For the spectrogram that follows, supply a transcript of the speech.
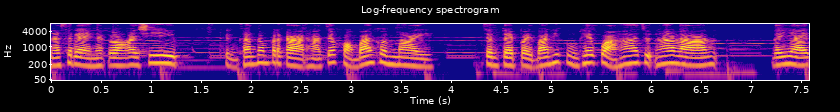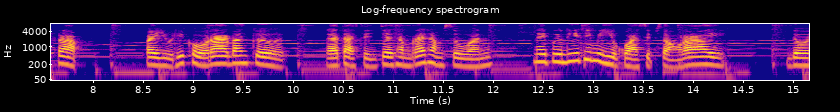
นักแสดงนักร้องอาชีพ ถึงขั้นต้องประกาศหาเจ้าของบ้านคนใหม่ จำใจปล่อยบ้านที่กรุงเทพกว่า 5.5 ล้าน และย้ายกลับไปอยู่ที่โคราชบ้านเกิด และตัดสินใจทำไร่ทำสวน ในพื้นที่ที่มีอยู่กว่า 12 ไร่ โดย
